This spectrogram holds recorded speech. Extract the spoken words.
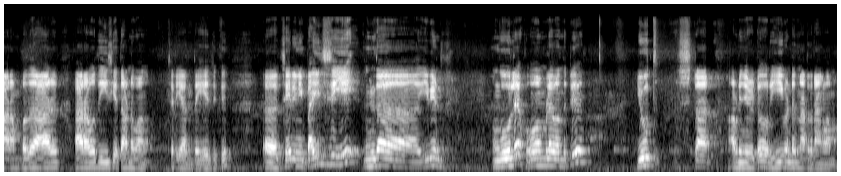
ஆறு ஐம்பது ஆறு ஆறாவது ஈஸியாக தாண்டுவாங்க. சரியா அந்த ஏஜுக்கு சரி நீ பயிற்சி செய்யி இந்த ஈவெண்ட் உங்கள் ஊரில் ஹோமில் வந்துட்டு யூத் ஸ்டார் அப்படின்னு சொல்லிட்டு ஒரு ஈவெண்ட்டு நடத்துகிறாங்களாமா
